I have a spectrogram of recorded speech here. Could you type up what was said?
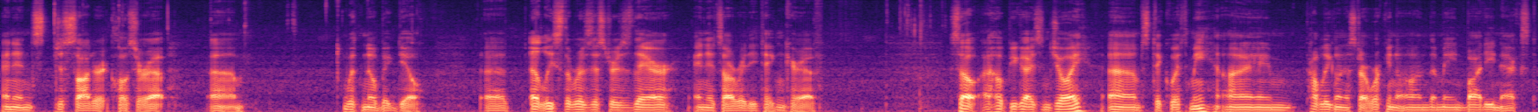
and then just solder it closer up um, with no big deal. Uh, at least the resistor is there and it's already taken care of so I hope you guys enjoy. Um, stick with me. I'm probably going to start working on the main body next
